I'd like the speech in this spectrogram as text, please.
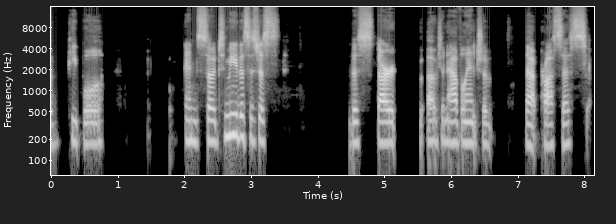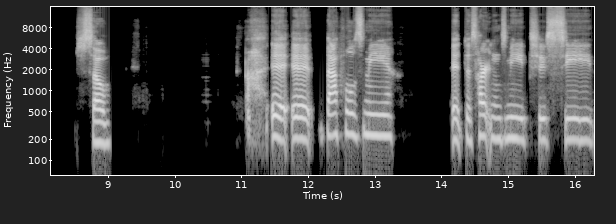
of people? And so to me, this is just the start of an avalanche of that process. So it it baffles me. It disheartens me to see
